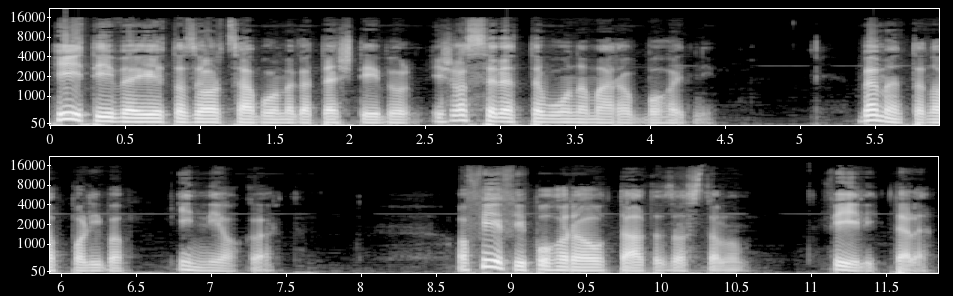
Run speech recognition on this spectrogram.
Hét éve élt az arcából meg a testéből, és azt szerette volna már abba hagyni. Bement a nappaliba, inni akart. A férfi pohara ott állt az asztalon. Félig tele.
